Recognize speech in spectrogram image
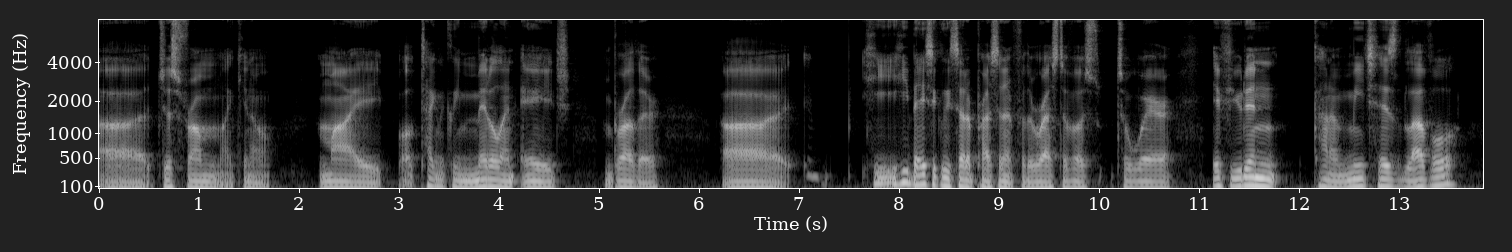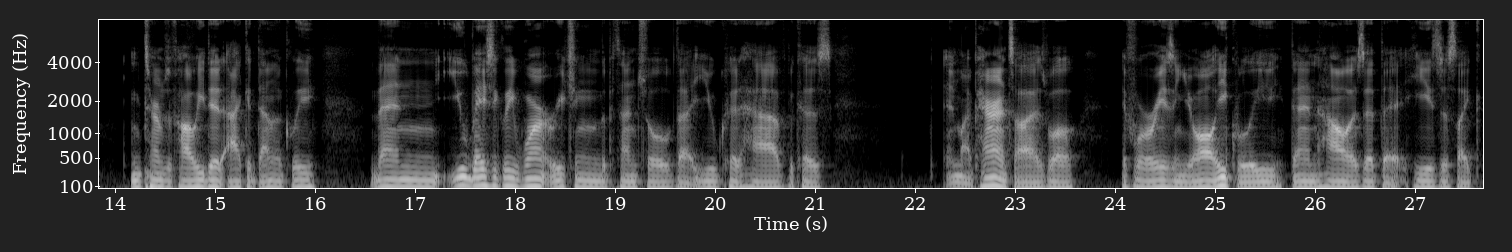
uh, just from like, you know, my, well, technically middle and age brother, uh, he, he basically set a precedent for the rest of us to where if you didn't kind of meet his level in terms of how he did academically, then you basically weren't reaching the potential that you could have because in my parents' eyes, well, if we're raising you all equally, then how is it that he's just like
